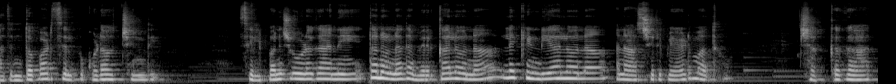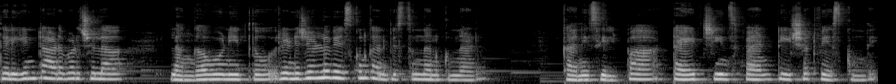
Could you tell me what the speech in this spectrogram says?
అతనితో పాటు శిల్ప కూడా వచ్చింది. శిల్పను చూడగానే తనున్నది అమెరికాలోనా లేక ఇండియాలోనా అని ఆశ్చర్యపోయాడు మధు. చక్కగా తెలుగింటి ఆడబడుచులా లంగా ఓణీతో రెండు జళ్ళు వేసుకుని కనిపిస్తుంది అనుకున్నాడు కానీ Shilpa tight jeans pant T-shirt వేసుకుంది.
